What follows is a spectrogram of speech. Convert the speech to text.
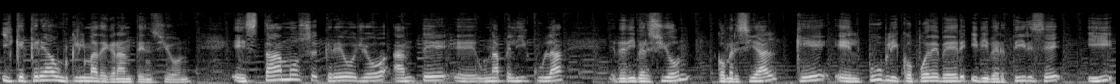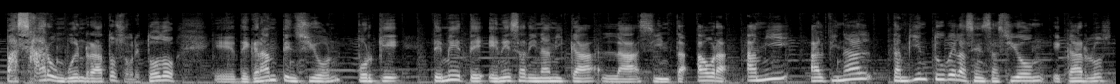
y que crea un clima de gran tensión. Estamos, creo yo, ante eh, una película de diversión comercial que el público puede ver y divertirse y pasar un buen rato, sobre todo eh, de gran tensión, porque te mete en esa dinámica la cinta. Ahora, a mí al final también tuve la sensación, eh, Carlos,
